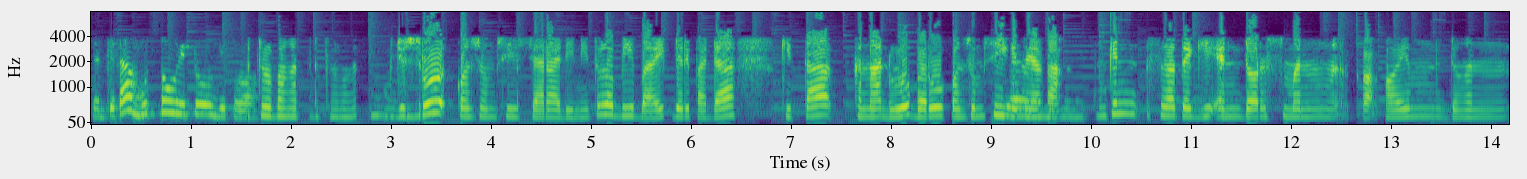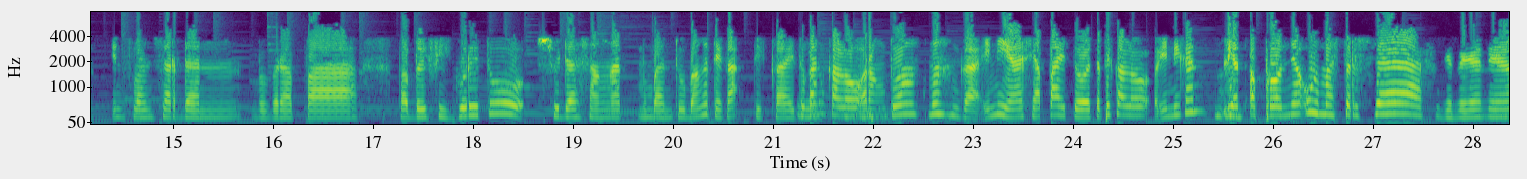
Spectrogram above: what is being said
dan kita butuh itu gitu loh. Betul banget betul banget. Justru konsumsi secara dini itu lebih baik daripada kita kena dulu baru konsumsi ya, gitu ya kak. Mungkin strategi endorsement kak Koim dengan influencer dan beberapa public figure itu sudah sangat membantu banget ya kak Tika. Itu yeah. kan kalau orang tua mah nggak ini ya siapa itu. Tapi kalau ini kan mm-hmm. lihat apronnya uh master chef gitu kan ya.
